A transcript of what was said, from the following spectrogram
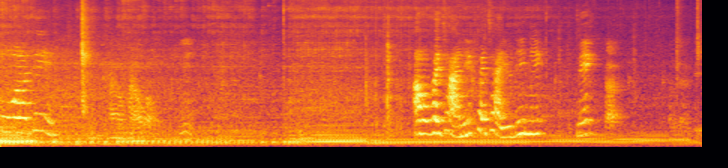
กลัวสิทางมะพร้าวเอาอืมเอาไฟฉายนิกไฟฉายอยู่นี่นิกนิกครับเอาเลยพี่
